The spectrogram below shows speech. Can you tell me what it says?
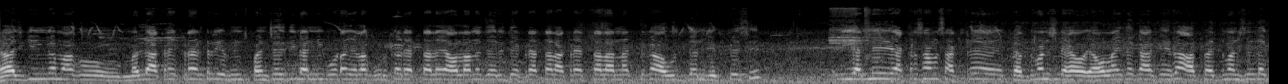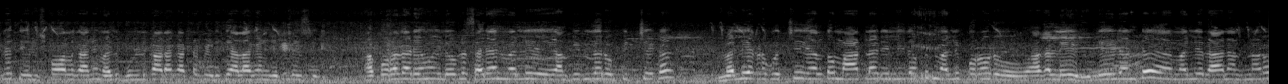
రాజకీయంగా మాకు మళ్ళీ అక్కడ ఇక్కడ అంటే రేపు నుంచి పంచాయతీలు అన్నీ కూడా ఇలా గుడికాడ ఎట్టాలి ఎవరన్నా జరిగితే ఎక్కడ ఎట్టాలి అక్కడ ఎట్టాలి అన్నట్టుగా అవుద్దని చెప్పేసి ఇవన్నీ ఎక్కడ సమస్య అక్కడే పెద్ద మనుషులు ఎవ- ఎవరినైతే కాకేరో ఆ పెద్ద మనుషుల దగ్గరే తెలుసుకోవాలి కానీ మళ్ళీ గుళ్ళు కాడ గట్ట పెడితే అలాగని చెప్పేసి ఆ కుర్రగాడేమో ఈ లోపల సరే అని మళ్ళీ ఎంపీపీ గారు ఒప్పించాక మళ్ళీ అక్కడికి వచ్చి వీళ్ళతో మాట్లాడి వెళ్ళేటప్పుడు మళ్ళీ కుర్రోడు అక్కడ లేడు. లేడంటే మళ్ళీ రాని అంటున్నారు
